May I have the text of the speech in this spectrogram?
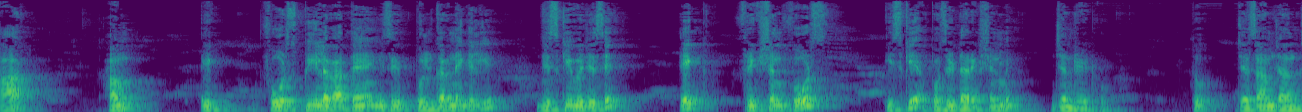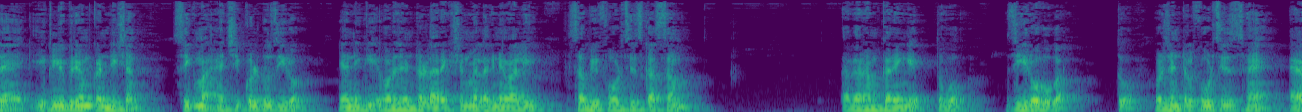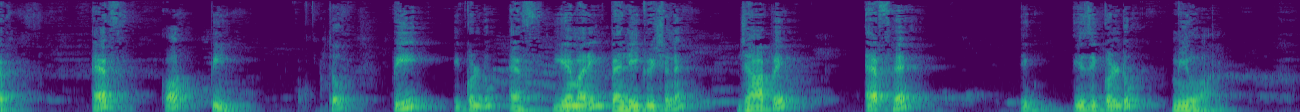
आर हम एक फोर्स पी लगाते हैं इसे पुल करने के लिए, जिसकी वजह से एक फ्रिक्शन फोर्स इसके अपोजिट डायरेक्शन में जनरेट होगा। तो जैसा हम जानते हैं equilibrium condition sigma H equal to zero यानी कि हॉरिजेंटल डायरेक्शन में लगने वाली सभी फोर्सेस का सम अगर हम करेंगे तो वो ज़ीरो होगा। तो हॉरिजेंटल फोर्सेस हैं एफ़ एफ़ और पी तो P इक्वल टू एफ़ ये हमारी पहली इक्वेशन है जहाँ पे F है is equal to mu R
